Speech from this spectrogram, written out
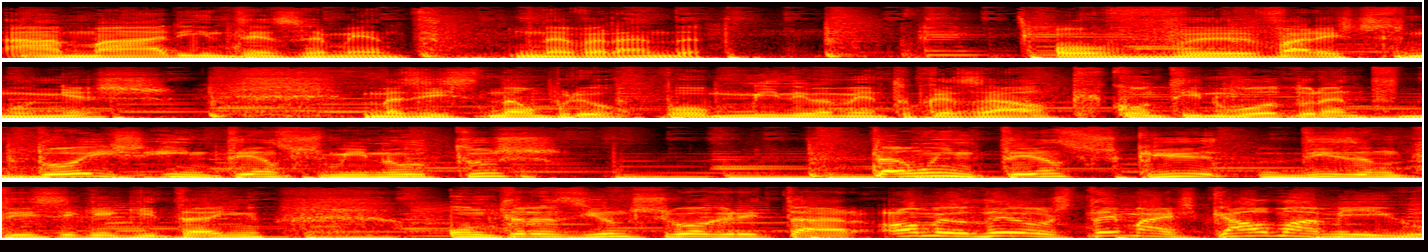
a amar intensamente na varanda. Houve várias testemunhas, mas isso não preocupou minimamente o casal, que continuou durante dois intensos minutos. Tão intensos que, diz a notícia que aqui tenho, um transeunte chegou a gritar: Oh meu Deus, tem mais calma, amigo!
